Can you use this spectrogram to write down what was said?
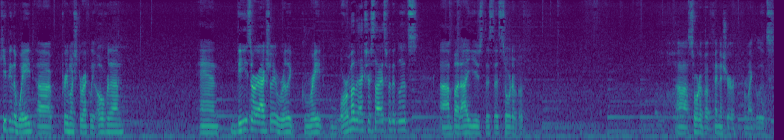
keeping the weight uh, pretty much directly over them and these are actually really great warm-up exercise for the glutes uh, but I use this as sort of a uh, sort of a finisher for my glutes.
